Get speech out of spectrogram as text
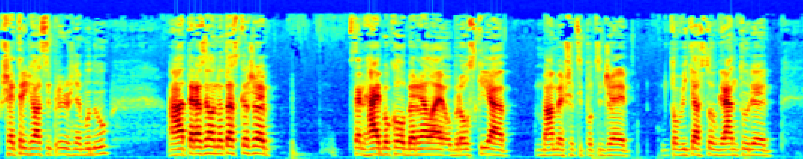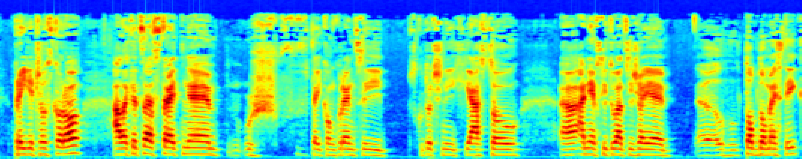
šetriť ho asi príliš nebudú. A teraz je len otázka, že ten hype okolo Bernala je obrovský a máme všetci pocit, že to víťazstvo v Grand Toure príde čoskoro, ale keď sa stretne už v tej konkurencii skutočných jazdcov a nie v situácii, že je e, top domestik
